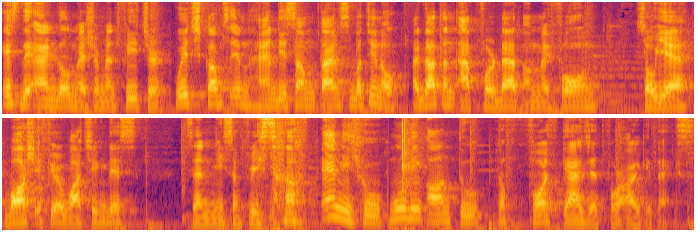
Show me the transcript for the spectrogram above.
is the angle measurement feature, which comes in handy sometimes but you know, I got an app for that on my phone. So yeah, Bosch if you're watching this, send me some free stuff. Anywho, moving on to the fourth gadget for architects.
